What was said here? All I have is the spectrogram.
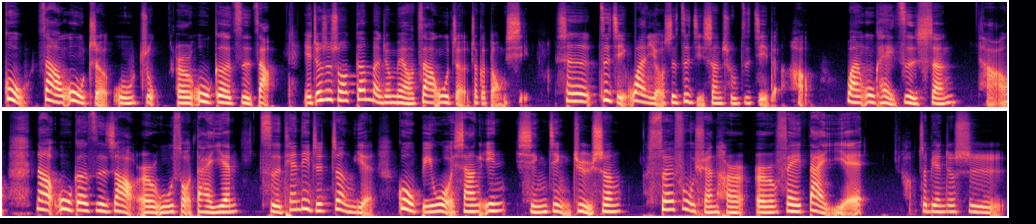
故造物者无主，而物各自造。也就是说，根本就没有造物者这个东西，是自己万有是自己生出自己的。好，万物可以自生。好，那物各自造而无所待焉，此天地之正也。故彼我相因，形景俱生，虽复玄合而非待也。好，这边就是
